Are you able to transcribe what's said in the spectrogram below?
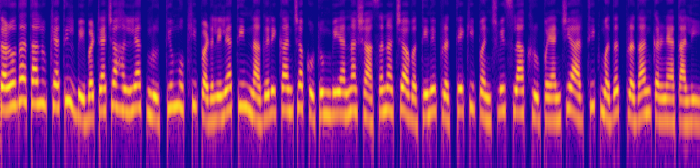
तळोदा तालुक्यातील बिबट्याच्या हल्ल्यात मृत्युमुखी पडलेल्या तीन नागरिकांच्या कुटुंबियांना शासनाच्या वतीने प्रत्येकी पंचवीस लाख रुपयांची आर्थिक मदत प्रदान करण्यात आली.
